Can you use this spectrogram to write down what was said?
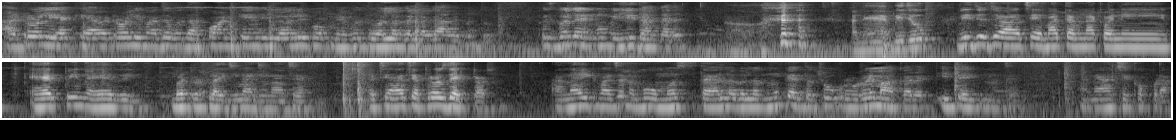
આ ટ્રોલી આખી આવે ટ્રોલીમાં જો બધા કોર્ન કેન્ડી લોલીપોપ ને બધું અલગ અલગ આવે બધું. પછી ભલે મમ્મી લીધા કરે. અને બીજું? બીજું જો આ છે માથામાં નાખવાની હેરપિન હેર રિંગ બટરફ્લાય ઝીણા ઝીણા છે. પછી આ છે પ્રોજેક્ટર. આ નાઇટમાં છે ને બહુ મસ્ત થાય અલગ અલગ મૂકે ને તો છોકરો રેમા કરે એ ટાઈપનું છે. અને આ છે કપડાં.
